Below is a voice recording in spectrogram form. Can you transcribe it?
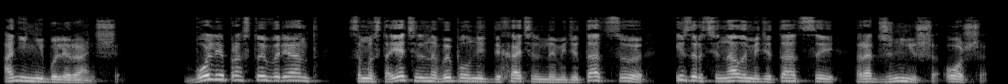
они ни были раньше. Более простой вариант – самостоятельно выполнить дыхательную медитацию из арсенала медитаций Раджниша, Оша.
